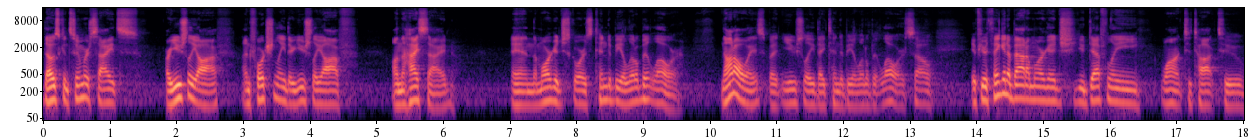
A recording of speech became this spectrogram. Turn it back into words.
Those consumer sites are usually off. Unfortunately, they're usually off on the high side, and the mortgage scores tend to be a little bit lower. Not always, but usually they tend to be a little bit lower. So if you're thinking about a mortgage, you definitely want to talk to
